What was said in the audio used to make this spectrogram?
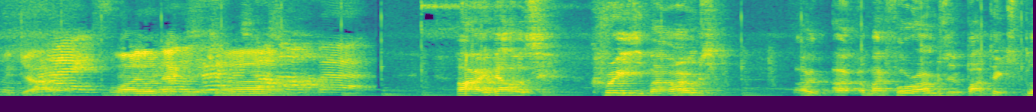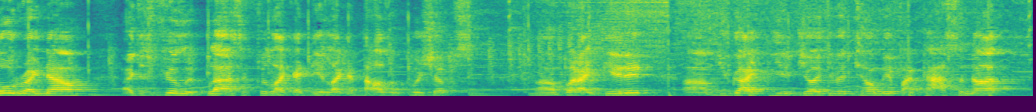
Good job. Nice. Want to go next? Good job. Not. All right, that was crazy. My arms, are, are, my forearms are about to explode right now. I just feel it blast. I feel like I did like a thousand push-ups, uh, but I did it. Um, you guys be the judge of it. Tell me if I pass or not.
